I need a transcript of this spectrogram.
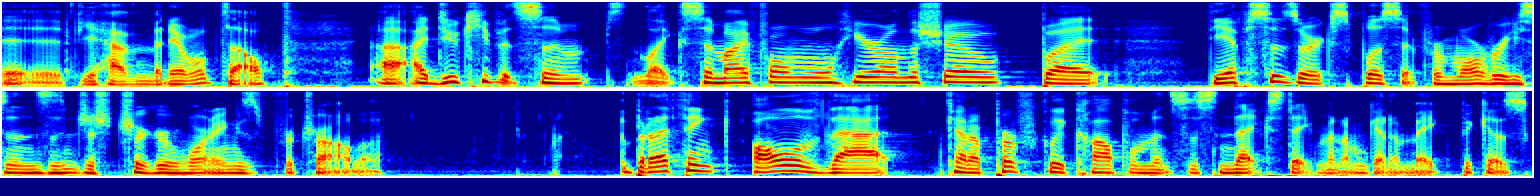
if you haven't been able to tell. Uh, I do keep it some like semi-formal here on the show, but the episodes are explicit for more reasons than just trigger warnings for trauma. But I think all of that kind of perfectly complements this next statement I'm going to make because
